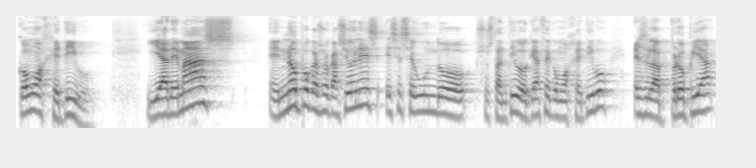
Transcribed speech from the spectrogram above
como adjetivo. Y además, en no pocas ocasiones, ese segundo sustantivo que hace como adjetivo es la propia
